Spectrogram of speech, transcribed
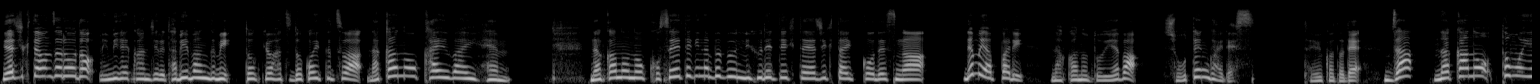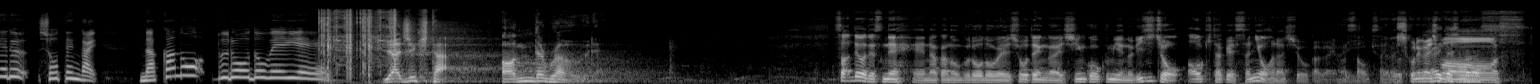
やじきたオンザロード耳で感じる旅番組東京発どこ行くツアー中野界隈編。中野の個性的な部分に触れてきたやじきた一行ですがでもやっぱり中野といえば商店街です。ということでザ・中野ともいえる商店街中野ブロードウェイへ。やじきた on the road さあではですねえー中野ブロードウェイ商店街振興組合の理事長青木武さんにお話を伺います、青木さんよろしくお願いします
